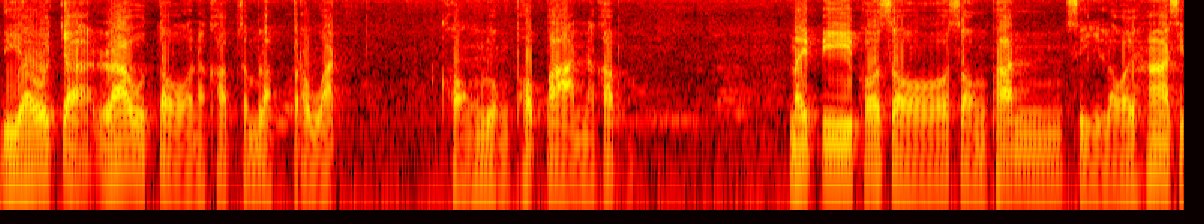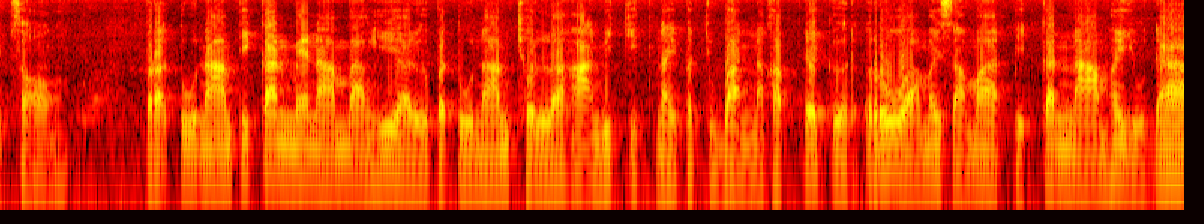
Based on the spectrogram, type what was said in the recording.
เดี๋ยวจะเล่าต่อนะครับสำหรับประวัติ ของหลวงพ่อปานนะครับ ในปีพศ 2452 ประตูน้ำที่กั้นแม่น้ำบางเฮียหรือประตูน้ำชนละหารวิจิตรในปัจจุบันนะครับ ได้เกิดรั่วไม่สามารถปิดกั้นน้ำให้อยู่ได้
